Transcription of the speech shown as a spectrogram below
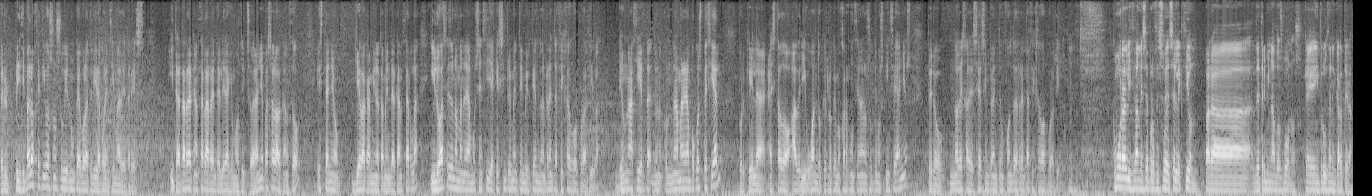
pero el principal objetivo es no subir nunca de volatilidad por encima de 3 y tratar de alcanzar la rentabilidad que hemos dicho. El año pasado lo alcanzó, este año lleva camino también de alcanzarla y lo hace de una manera muy sencilla, que es simplemente invirtiendo en renta fija corporativa. De una cierta, de una, manera un poco especial, porque él ha, estado averiguando qué es lo que mejor ha funcionado en los últimos 15 años, pero no deja de ser simplemente un fondo de renta fija corporativa. ¿Cómo realizan ese proceso de selección para determinados bonos que introducen en cartera?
